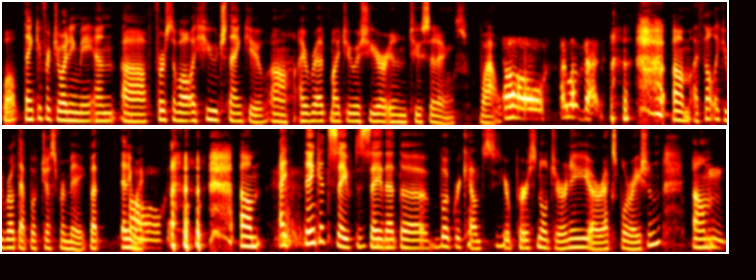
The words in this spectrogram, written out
Well, thank you for joining me. And uh, first of all, a huge thank you. Uh, I read my Jewish year in two sittings. Wow. Oh, I love that. um, I felt like you wrote that book just for me. But anyway, Oh. um, I think it's safe to say that the book recounts your personal journey or exploration. Um,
